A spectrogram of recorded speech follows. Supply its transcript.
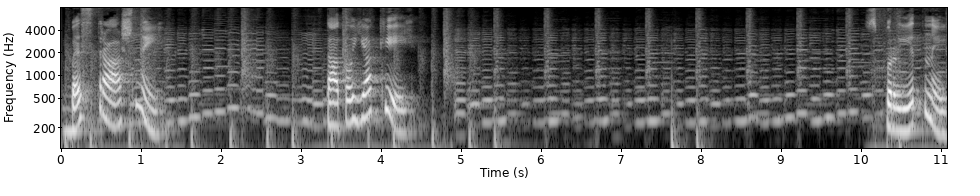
Безстрашний. Тато який? Спритний.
